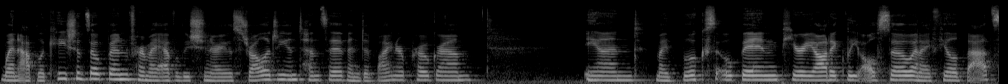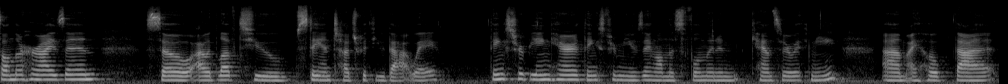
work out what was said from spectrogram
when applications open for my evolutionary astrology intensive and diviner program. And my books open periodically also, and I feel that's on the horizon. So I would love to stay in touch with you that way. Thanks for being here. Thanks for musing on this full moon in Cancer with me. Um, I hope that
